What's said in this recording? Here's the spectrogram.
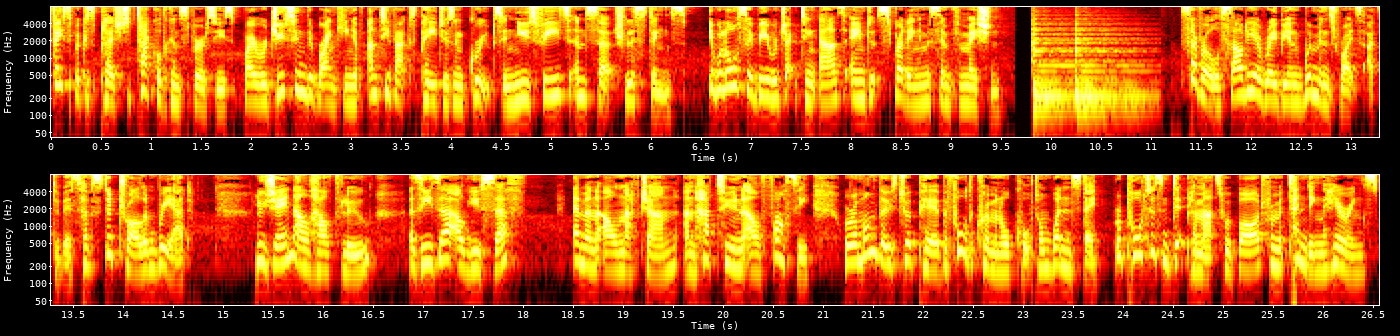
Facebook has pledged to tackle the conspiracies by reducing the ranking of anti vax pages and groups in news feeds and search listings. It will also be rejecting ads aimed at spreading misinformation. Several Saudi Arabian women's rights activists have stood trial in Riyadh. Lujain al Hathloul, Aziza al Youssef, Eman al Nafjan and Hatun al Farsi were among those to appear before the criminal court on Wednesday. Reporters and diplomats were barred from attending the hearings.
